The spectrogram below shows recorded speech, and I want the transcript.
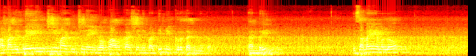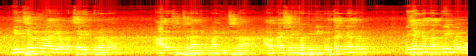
మమ్మల్ని ప్రేమించి మాకు ఇచ్చిన ఈ గొప్ప అవకాశాన్ని బట్టి మీకు కృతజ్ఞతలు తండ్రి ఈ సమయంలో గిద్యోను గారి యొక్క చరిత్రను ఆలోచించడానికి మాకు ఇచ్చిన అవకాశాన్ని బట్టి మీ కృతజ్ఞతలు. నిజంగా తండ్రి మేము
